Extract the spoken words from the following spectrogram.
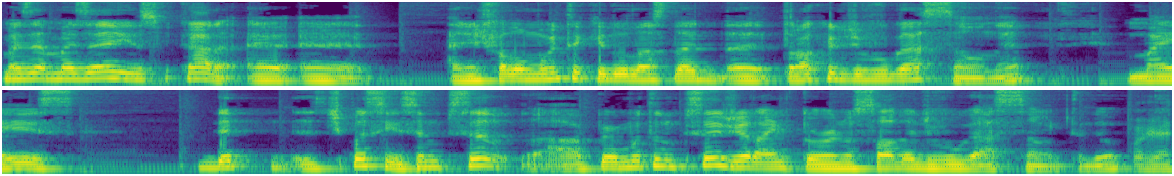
Mas é, mas é isso, cara. É, é, a gente falou muito aqui do lance da, da troca de divulgação, né? Mas de, tipo assim, você não precisa. A permuta não precisa gerar em torno só da divulgação, entendeu? É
